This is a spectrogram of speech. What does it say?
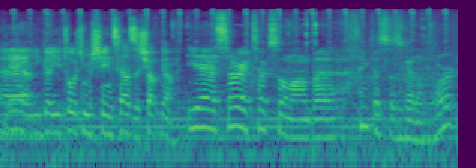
uh, yeah. you got your torture machines. How's the shot going? Yeah, sorry it took so long, but uh, I think this is gonna work.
